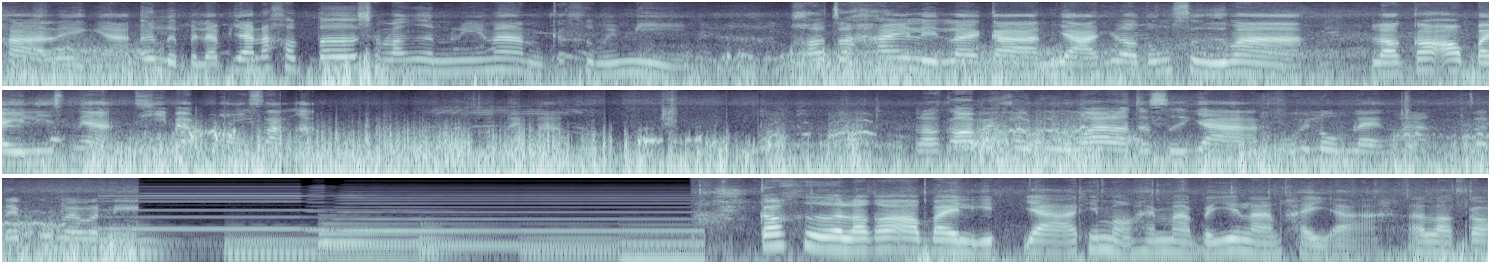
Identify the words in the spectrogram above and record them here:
ค่ะอะไรอย่างเงี้ยเออหรือไปรับยาหน้าเคาน์เตอร์ชำระเงินนู่นนี่นั่นก็คือไม่มี เขาจะให้ลิสต์รายการยาที่เราต้องซื้อมา แล้วก็เอาใบลิสต์เนี่ยที่แบบหมอสั่งอะอะไรมากแล้วก็เอาไปเขาดูว่าเราจะซื้อยาโอ้ยลมแรงมากจะได้พูดไว้วันนี้ ก็คือเราก็เอาใบลิสต์ยาที่หมอให้มาไปยื่นร้านขายยา แล้วเราก็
